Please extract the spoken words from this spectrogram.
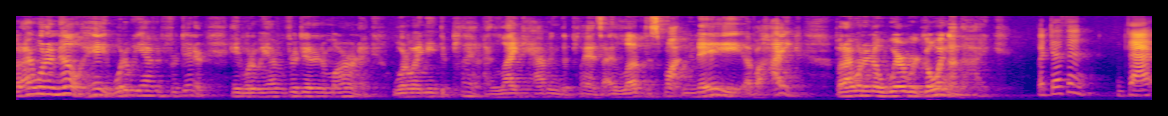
but I want to know hey, what are we having for dinner? Hey, what are we having for dinner tomorrow night? What do I need to plan? I like having the plans. I love the spontaneity of a hike, but I want to know where we're going on the hike. But doesn't that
